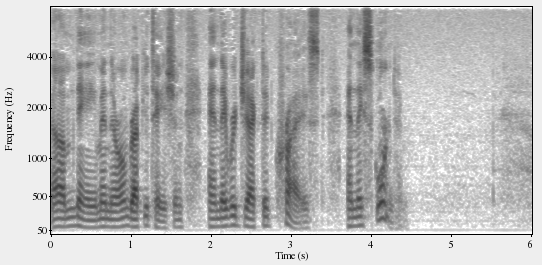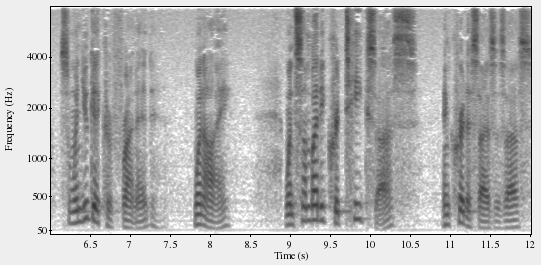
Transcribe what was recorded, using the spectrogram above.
um, name and their own reputation, and they rejected Christ and they scorned him. So when you get confronted, when I, when somebody critiques us and criticizes us,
